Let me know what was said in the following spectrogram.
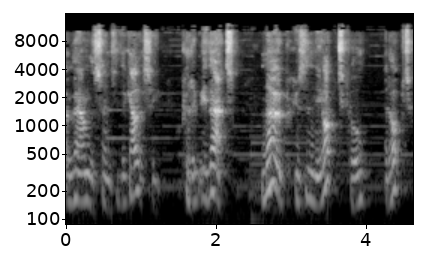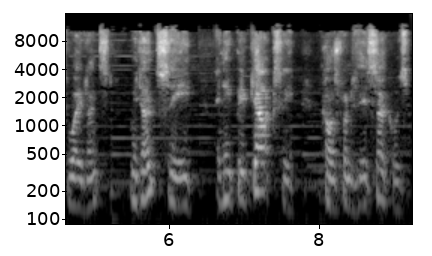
around the centre of the galaxy. Could it be that? No, because in the optical, at optical wavelengths, we don't see any big galaxy corresponding to these circles.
